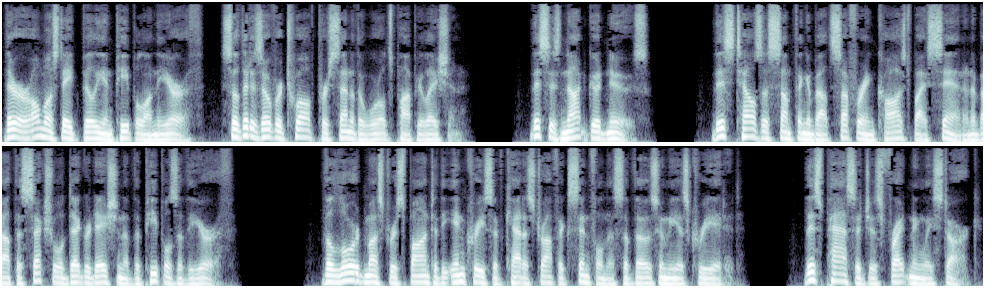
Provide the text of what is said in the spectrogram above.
There are almost 8 billion people on the earth, so that is over 12% of the world's population. This is not good news. This tells us something about suffering caused by sin and about the sexual degradation of the peoples of the earth. The Lord must respond to the increase of catastrophic sinfulness of those whom He has created. This passage is frighteningly stark.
